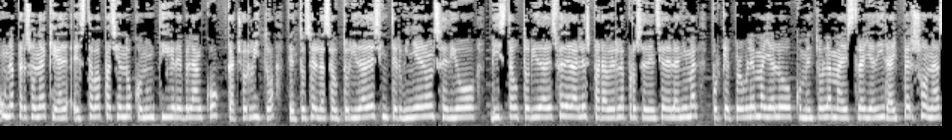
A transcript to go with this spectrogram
una persona que estaba paseando con un tigre blanco, cachorrito. Entonces las autoridades intervinieron, se dio vista a autoridades federales para ver la procedencia del animal, porque el problema ya lo comentó la maestra Yadira, hay personas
